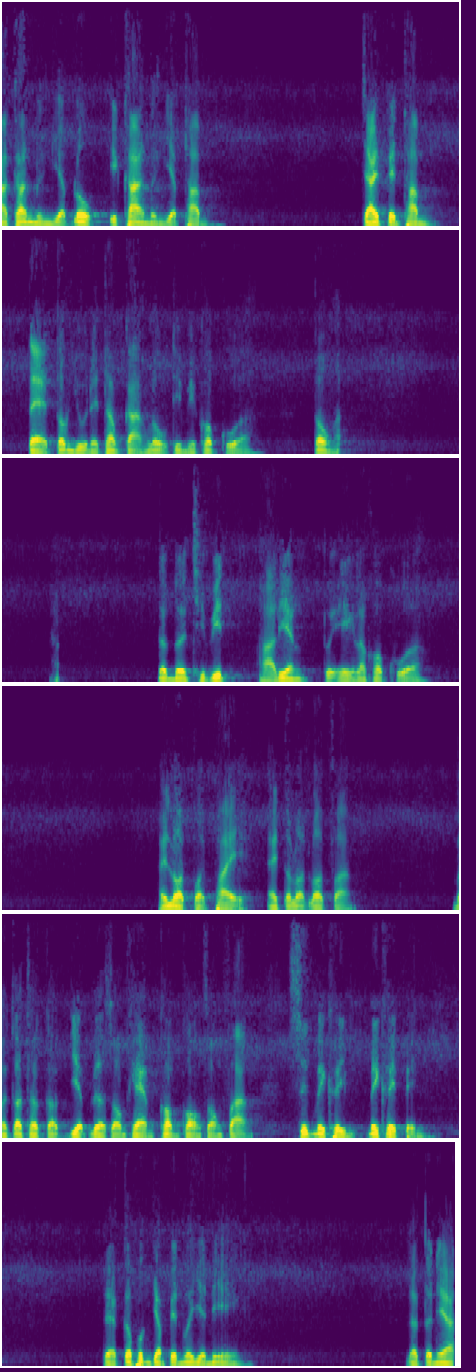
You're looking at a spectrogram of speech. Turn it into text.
าข้างหนึ่งเหยียบโลก อีกข้างหนึ่งเหยียบธรรมใจเป็นธรรม แต่ต้องอยู่ในท่ามกลางโลกที่มีครอบครัวต้องดำเนินชีวิตหาเลี้ยงตัวเองและครอบครัว ให้รอดปลอดภัย ให้ตลอดรอดฝั่งมันก็เท่ากับเหยียบเรือสองแคมคล่อมคลองสองฝั่ง ซึ่งไม่เคยไม่เคยเป็น แต่ก็เพิ่งจะเป็นว่าอย่างนี้เอง แล้วตอนเนี้ย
